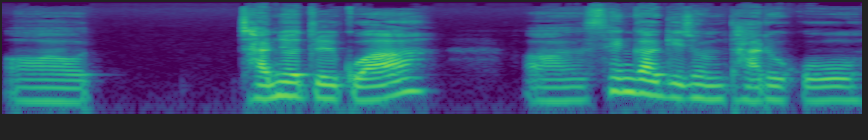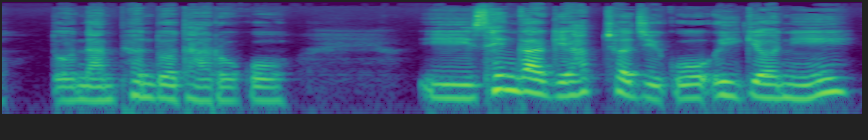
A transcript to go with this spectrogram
어, 자녀들과 어, 생각이 좀 다르고 또 남편도 다르고 이 생각이 합쳐지고 의견이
